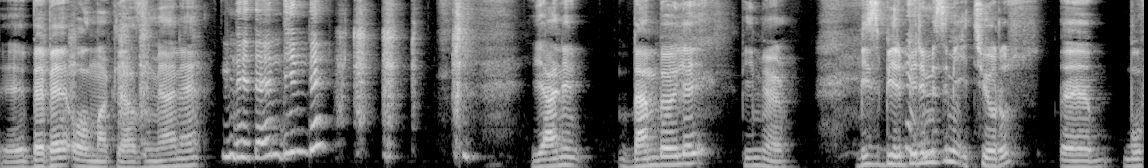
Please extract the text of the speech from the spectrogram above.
e, bebe olmak lazım. Yani Neden dinde? yani ben böyle bilmiyorum. Biz birbirimizi mi itiyoruz e, bu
